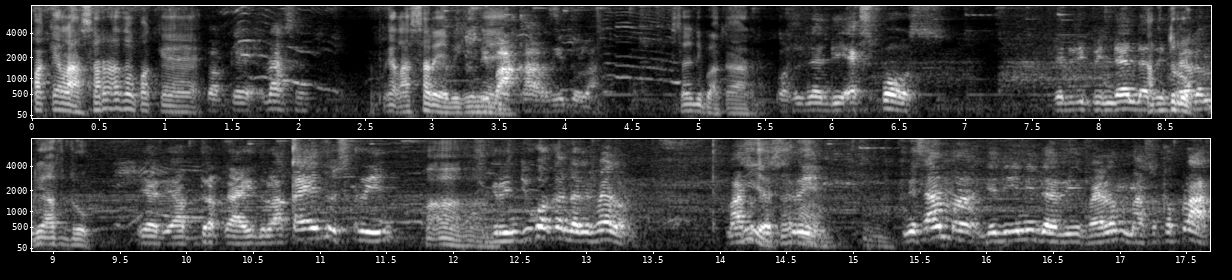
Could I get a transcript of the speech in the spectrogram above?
pakai laser atau pakai pakai laser. Pakai laser ya bikinnya ya? dibakar gitulah. Setelah dibakar. Maksudnya diekspos jadi dipindahin dari Updrop, film. di updrop ya di updrop ya itulah. Kayak itu screen. Heeh. screen juga kan dari film. Masuk Iya, ke screen. ini sama. Jadi ini dari film masuk ke plat.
